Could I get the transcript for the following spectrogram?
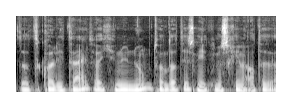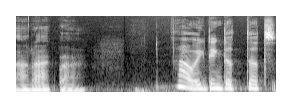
dat kwaliteit wat je nu noemt? Want dat is niet misschien altijd aanraakbaar. Nou, ik denk dat, dat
